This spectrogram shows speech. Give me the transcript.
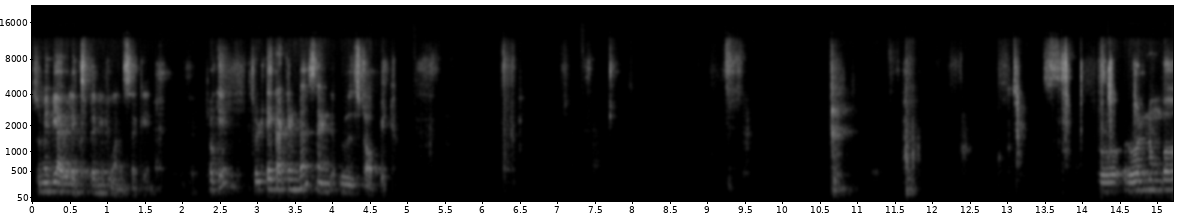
so maybe i will explain it once again okay so we'll take attendance and we will stop it so roll number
